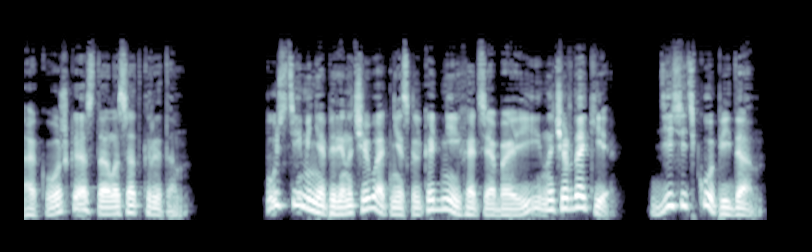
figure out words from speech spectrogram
Окошко осталось открытым. Пусти меня переночевать несколько дней хотя бы и на чердаке. Десять копий дам.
